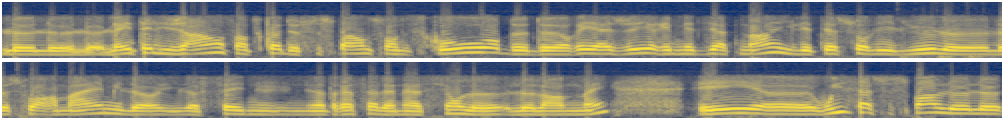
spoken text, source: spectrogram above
l'intelligence, en tout cas, de suspendre son discours, de, réagir immédiatement. Il était sur les lieux le, soir même. Il a, fait une, adresse à la nation le, lendemain. Et euh, oui, ça suspend le,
